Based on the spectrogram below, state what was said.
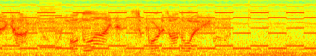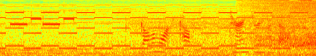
Project Hawk. Hold the line. Support is on the way. Golem 1, copy. Turning 3%.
